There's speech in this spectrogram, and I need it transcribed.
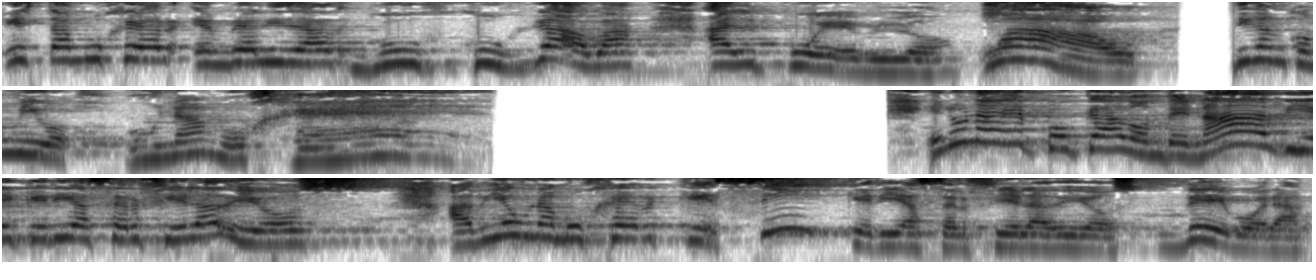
Esta mujer en realidad juzgaba al pueblo. ¡Wow! Digan conmigo, una mujer. En una época donde nadie quería ser fiel a Dios, había una mujer que sí quería ser fiel a Dios, Débora.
